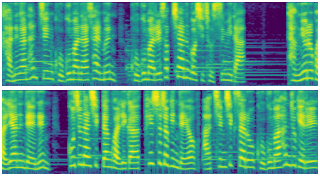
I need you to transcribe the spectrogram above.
가능한 한찐 고구마나 삶은 고구마를 섭취하는 것이 좋습니다. 당뇨를 관리하는 데에는 꾸준한 식단 관리가 필수적인데요. 아침 식사로 고구마 한두 개를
